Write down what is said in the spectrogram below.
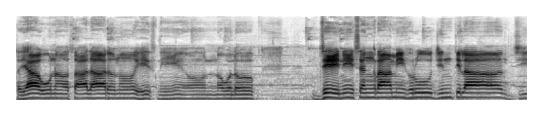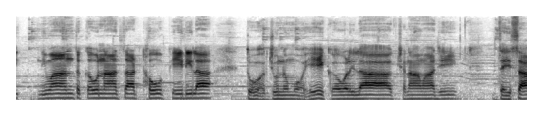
तयाहून असाधारण हे स्नेह नवल. जेने संग्रामी हरू जिंतिला जी निवांत कवनाचा ठाऊ फेडिला तो अर्जुन मोहे कवळिला क्षणा माझी जैसा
